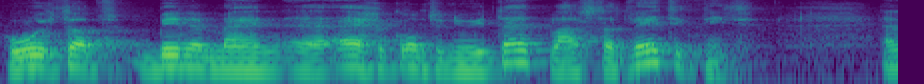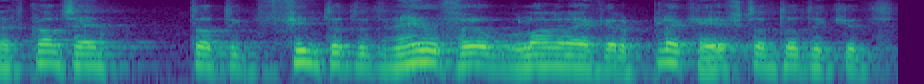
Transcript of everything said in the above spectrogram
hoe ik dat binnen mijn uh, eigen continuïteit plaats, dat weet ik niet. En het kan zijn dat ik vind dat het een heel veel belangrijkere plek heeft dan dat ik, het,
